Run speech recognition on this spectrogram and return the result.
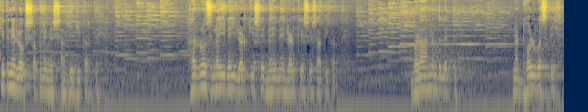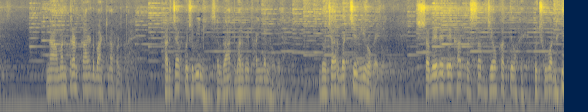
कितने लोग सपने में शादी भी करते हैं। हर रोज नई नई लड़की से नए नए लड़के से शादी करते हैं। बड़ा आनंद लेते हैं। न ढोल बजती है न आमंत्रण कार्ड बांटना पड़ता है। खर्चा कुछ भी नहीं, सब रात भर में फाइनल हो गया। दो चार बच्चे भी हो गए। सवेरे देखा तो सब ज्यो का त्यों है, कुछ हुआ नहीं।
